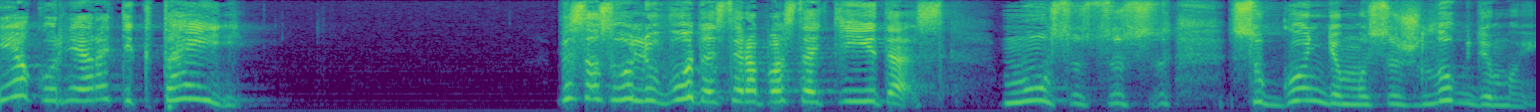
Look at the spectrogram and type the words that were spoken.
niekur nėra tik tai. Visas Hollywoodas yra pastatytas mūsų sugundimui, sužlugdymui.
